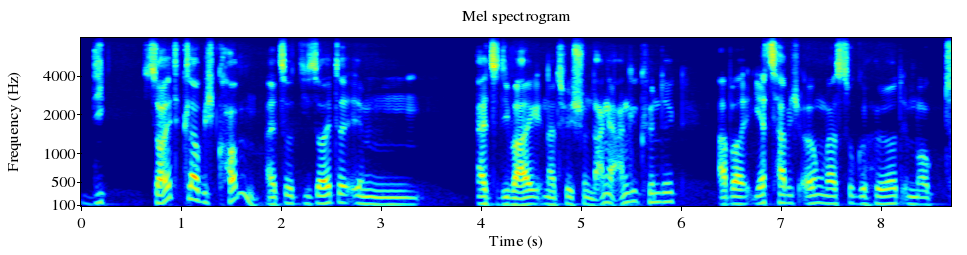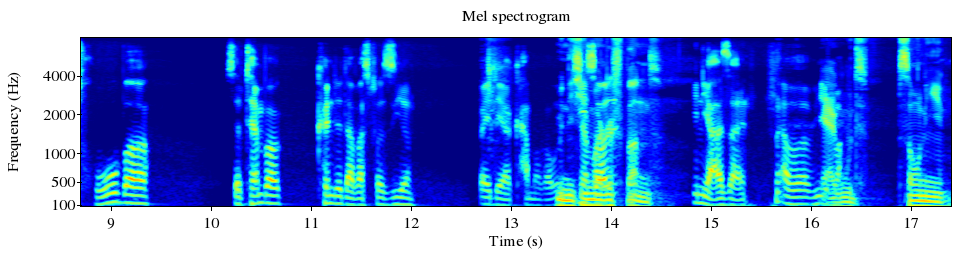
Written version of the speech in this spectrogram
die sollte, glaube ich, kommen. Also die sollte im, also die war natürlich schon lange angekündigt, aber jetzt habe ich irgendwas so gehört, im Oktober, September könnte da was passieren bei der Kamera. Und bin ich ja mal gespannt genial sein. Aber wie ja, immer. gut. Sony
